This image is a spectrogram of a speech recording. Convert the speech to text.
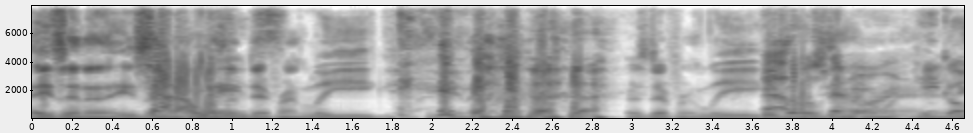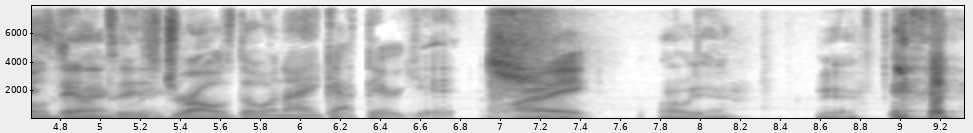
He's in a he's, in, out he's in a different league. You know? There's different leagues. He goes down. He goes down to his draws though, and I ain't got there yet. all right. Oh yeah. Yeah.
